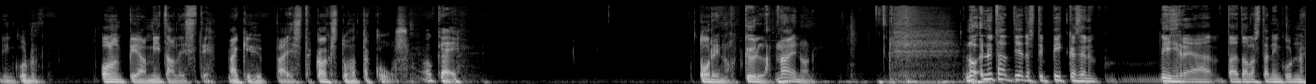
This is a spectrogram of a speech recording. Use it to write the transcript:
niin kuin olympiamitalisti mäkihyppäjistä 2006. Okei. Okay. Torino, kyllä, näin on. No nythän tietysti pikkasen vihreää tai tällaista niin kuin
